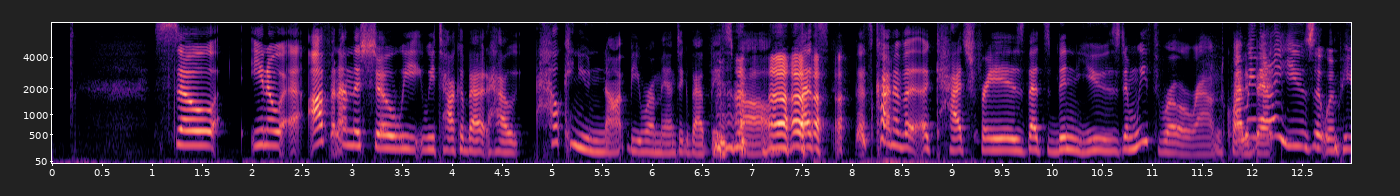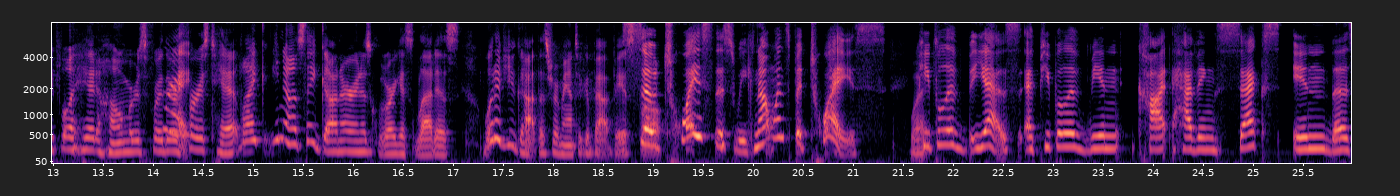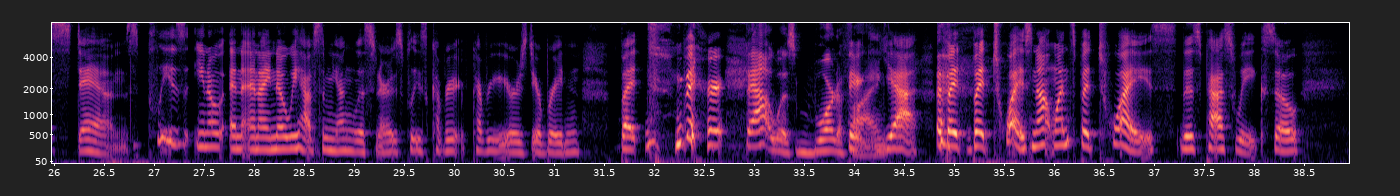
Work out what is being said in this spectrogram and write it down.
So you know, often on this show we we talk about how how can you not be romantic about baseball? that's that's kind of a, a, catchphrase that's been used and we throw around quite I mean, a bit. I mean, I use it when people hit homers for their right. first hit, like you know, say Gunnar and his glorious lettuce. What have you got that's romantic about baseball? So twice this week, not once but twice. What? People have yes, uh, people have been caught having sex in the stands. Please, you know, and and I know we have some young listeners. Please cover cover your ears, dear Braden. But there, that was mortifying. Yeah, but but twice, not once, but twice this past week. So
